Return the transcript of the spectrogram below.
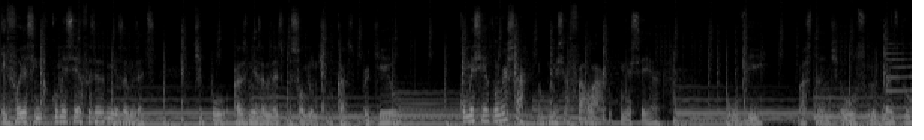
E foi assim que eu comecei a fazer as minhas amizades. Tipo, as minhas amizades pessoalmente, no caso. Porque eu comecei a conversar, eu comecei a falar, eu comecei a ouvir bastante. Eu ouço muito mais do que eu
